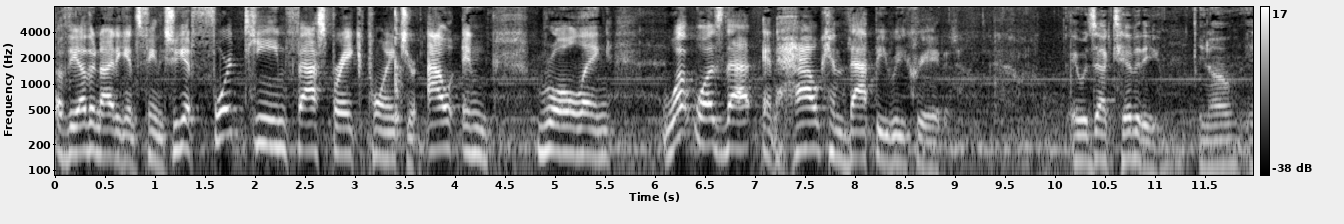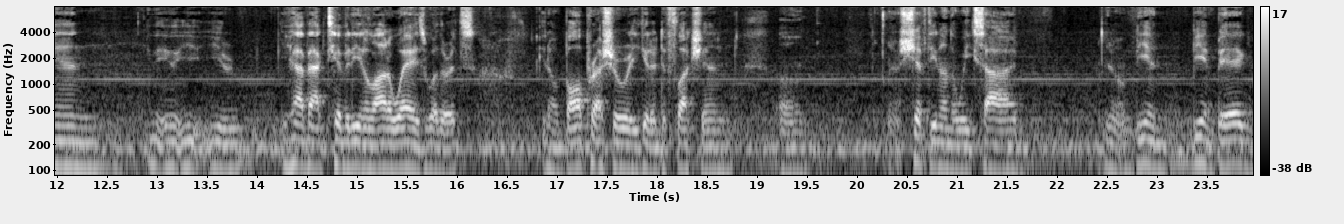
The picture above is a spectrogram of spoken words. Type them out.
of the other night against Phoenix. You get 14 fast break points. You're out and rolling. What was that, and how can that be recreated? It was activity, you know, and you, you, you have activity in a lot of ways, whether it's, you know, ball pressure where you get a deflection, um, shifting on the weak side, you know, being being big,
